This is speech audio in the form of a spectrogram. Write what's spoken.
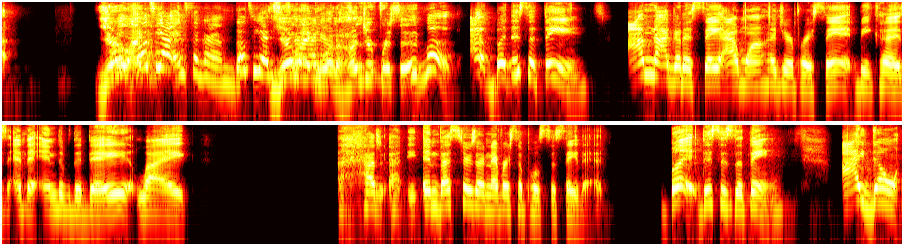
uh, You're like go like to your Instagram. Go to your Instagram. you're like one hundred percent. Look, I, but it's a thing. I'm not gonna say I'm 100 percent because at the end of the day, like, how, investors are never supposed to say that. But this is the thing: I don't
